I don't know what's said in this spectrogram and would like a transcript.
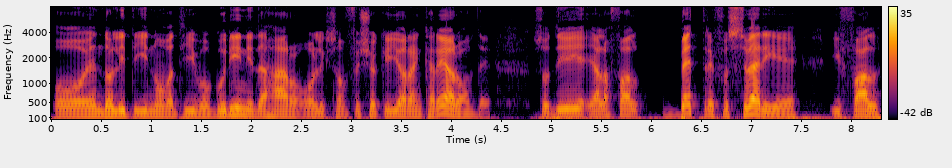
Och ändå lite innovativ och går in i det här och liksom försöker göra en karriär av det Så det är i alla fall bättre för Sverige ifall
